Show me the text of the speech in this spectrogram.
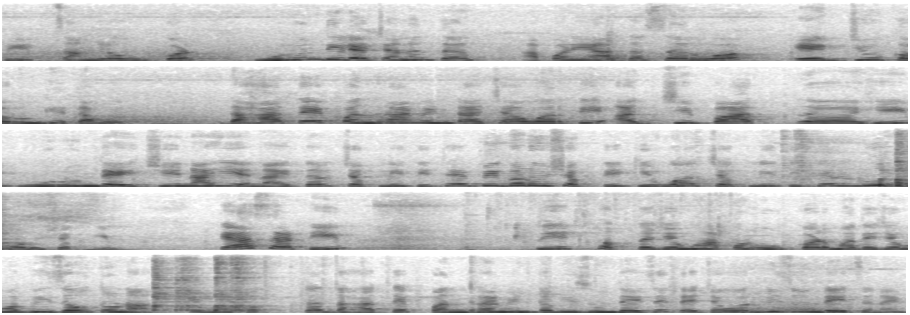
पीठ चांगलं उकड मुरून दिल्याच्यानंतर आपण हे आता सर्व एकजीव करून घेत आहोत. दहा ते पंधरा मिनटाच्या वरती अजिबात ही मुरून द्यायची नाही आहे नाहीतर चकली तिथे बिघडू शकते किंवा चकली तिथे लूज पडू शकते. त्यासाठी पीठ फक्त जेव्हा आपण उकडमध्ये जेव्हा भिजवतो ना तेव्हा फक्त दहा ते पंधरा मिनटं भिजून द्यायचे त्याच्यावर भिजून द्यायचं नाही.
